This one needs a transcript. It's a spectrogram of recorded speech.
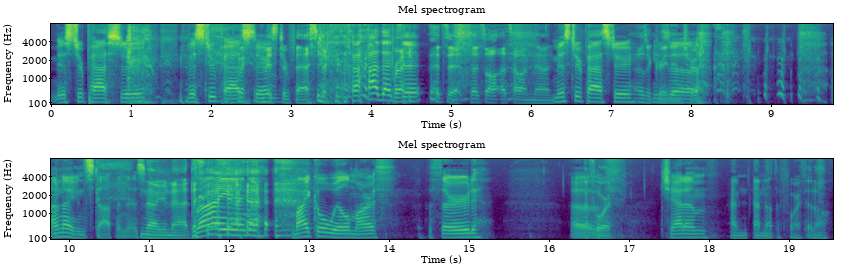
Mr. Pastor, Mr. Pastor, Mr. Pastor. that's Right. it, That's it. That's all. That's how I'm known. Mr. Pastor. That was a great uh, intro. I'm not even stopping this. No, you're not. Brian Michael Wilmarth, the third, of The fourth. Chatham. I'm I'm not the fourth at all.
